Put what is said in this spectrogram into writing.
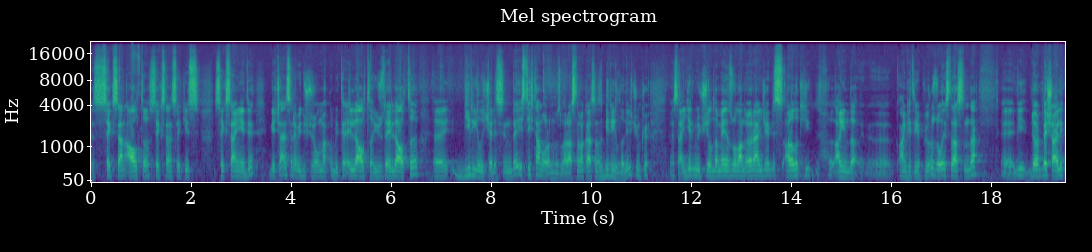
e, 86, 88, 87 geçen sene bir düşüş olmakla birlikte 56, %56 e, bir yıl içerisinde istihdam oranımız var. Aslına bakarsanız bir yılda değil çünkü mesela 23 yılında mezun olan öğrenciye biz Aralık ayında e, anketi yapıyoruz. Dolayısıyla aslında e, bir 4-5 aylık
